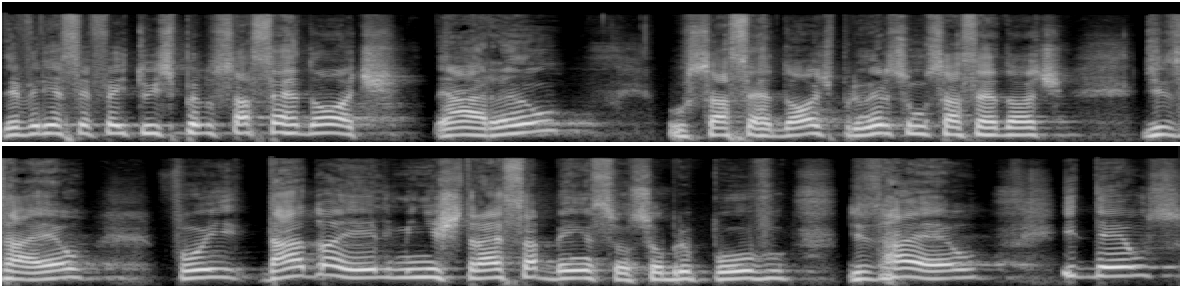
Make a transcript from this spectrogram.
Deveria ser feito isso pelo sacerdote. Né? Arão, o sacerdote, o primeiro sumo sacerdote de Israel, foi dado a ele ministrar essa bênção sobre o povo de Israel, e Deus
